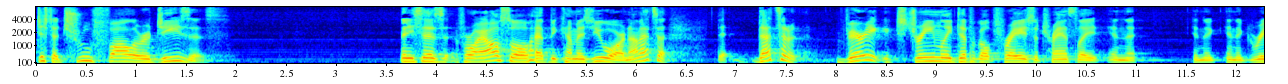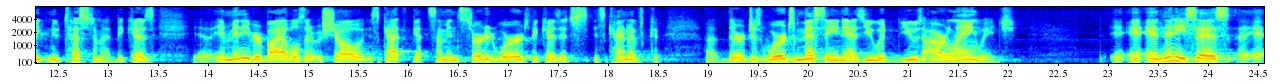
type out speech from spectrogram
just a true follower of Jesus. Then he says, For I also have become as you are. Now, that's a, that's a very extremely difficult phrase to translate in the, in the, in the Greek New Testament because uh, in many of your Bibles it will show it's got, got some inserted words because it's, it's kind of uh, there are just words missing as you would use our language. And then he says, uh,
